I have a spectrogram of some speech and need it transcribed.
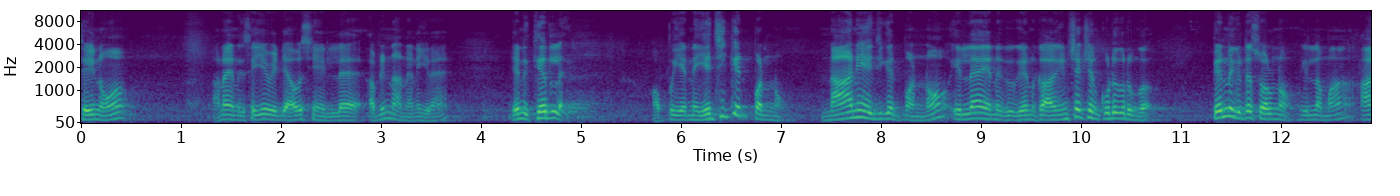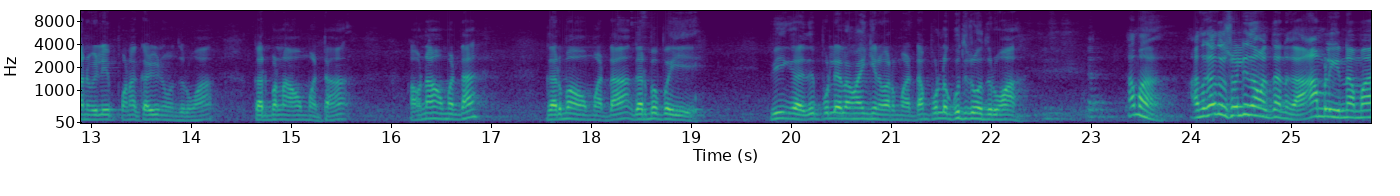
செய்யணும். ஆனால் எனக்கு செய்ய வேண்டிய அவசியம் இல்லை அப்படின்னு நான் நினைக்கிறேன். எனக்கு தெரில அப்போ என்னை எஜுகேட் பண்ணும். நானே எஜுகேட் பண்ணோம். இல்லை எனக்கு எனக்கு இன்ஸ்ட்ரக்ஷன் கொடுக்குறோங்க பெண்ணுக்கிட்ட சொல்லணும். இல்லைம்மா ஆண் வெளியே போனால் கழுவின்னு வந்துடுவான் கர்ப்பம்லாம் ஆக மாட்டான். அவனா ஆக மாட்டான்? கர்ப்பம் ஆக மாட்டான். கர்ப்பப்பை வீங்காது புள்ளையெல்லாம் வாங்கின்னு வர மாட்டான். புள்ள குத்துட்டு வந்துடுவான் ஆமாம் அந்த காலத்தில் சொல்லி தான் வந்தானுங்க ஆம்பளைக்கு என்னம்மா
